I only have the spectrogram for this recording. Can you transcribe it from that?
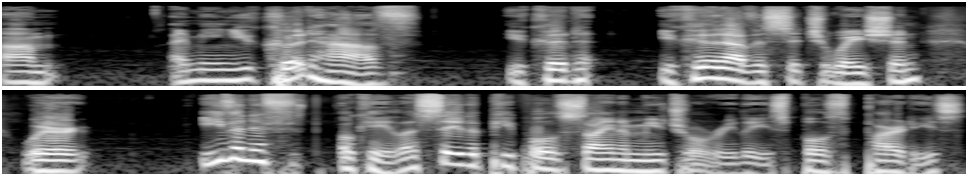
Um, I mean, you could have you could you could have a situation where even if okay, let's say the people sign a mutual release, both parties,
